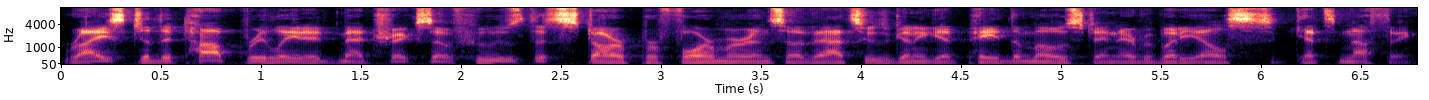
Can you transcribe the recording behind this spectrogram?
rise to the top related metrics of who's the star performer and so that's who's going to get paid the most and everybody else gets nothing.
